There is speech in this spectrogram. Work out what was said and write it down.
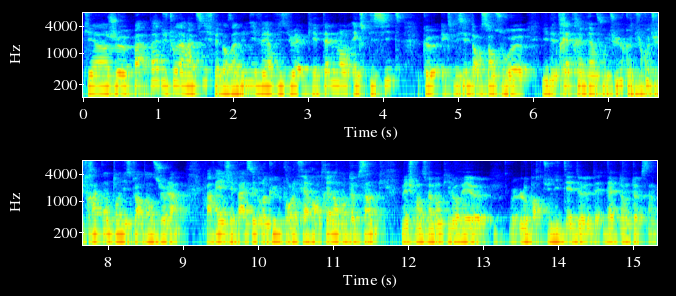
qui est un jeu pas, pas du tout narratif, mais dans un univers visuel qui est tellement explicite que explicite dans le sens où euh, il est très très bien foutu, que du coup tu te racontes ton histoire dans ce jeu-là. Pareil, j'ai pas assez de recul pour le faire rentrer dans mon top 5, mais je pense vraiment qu'il aurait euh, l'opportunité d'être dans le top 5.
